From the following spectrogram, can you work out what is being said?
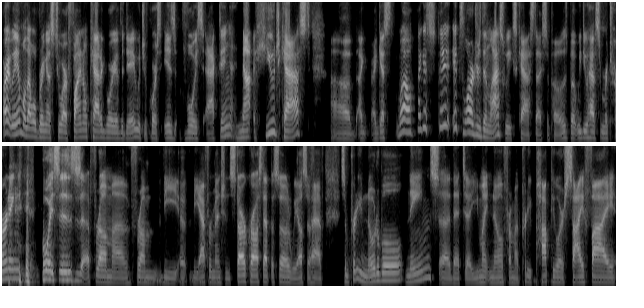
All right, Liam. Well, that will bring us to our final category of the day, which of course is voice acting. Not a huge cast, uh, I, I, guess, well, I guess it's larger than last week's cast, I suppose, but we do have some returning voices uh, from uh, from the uh, the aforementioned Starcrossed episode. We also have some pretty notable names uh, that uh, you might know from a pretty popular sci-fi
